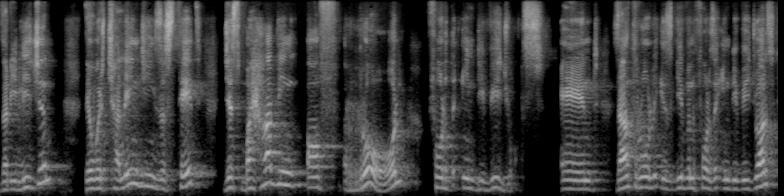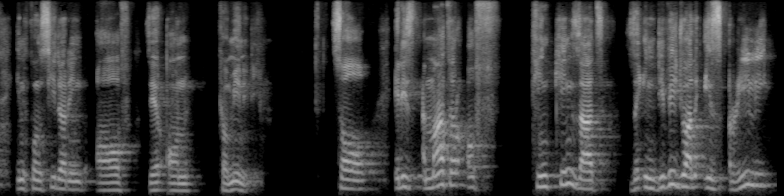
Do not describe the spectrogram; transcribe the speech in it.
the religion. They were challenging the state just by having of role for the individuals. And that role is given for the individuals in considering of their own community. So it is a matter of thinking that the individual is really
